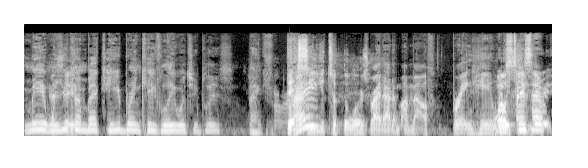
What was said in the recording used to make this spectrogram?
Me, when That's you it. come back, can you bring Keith Lee with you, please? Thank you. For That, real. see, you took the words right out of my mouth. Bring him Well, with since you. every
